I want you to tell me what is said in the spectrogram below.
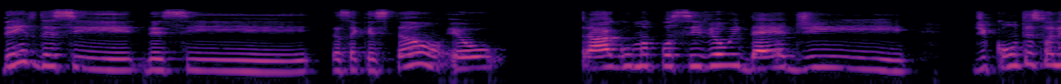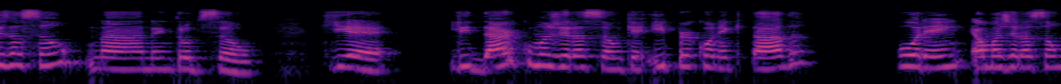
Dentro desse, desse, dessa questão, eu trago uma possível ideia de, de contextualização na, na introdução, que é lidar com uma geração que é hiperconectada, porém é uma geração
